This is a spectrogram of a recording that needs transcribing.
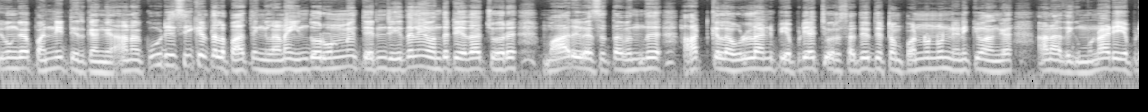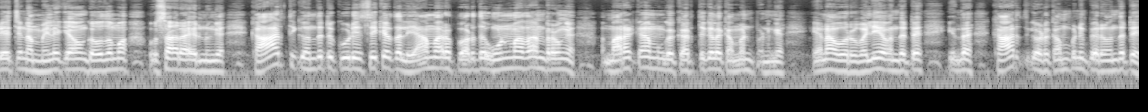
இவங்க பண்ணிட்டு இருக்காங்க. ஆனால் கூடிய சீக்கிரத்தில் பார்த்தீங்களான்னா இந்த ஒரு உண்மை தெரிஞ்சு இதுலேயும் வந்துட்டு ஏதாச்சும் ஒரு மாறு வேஷத்தை வந்து ஆட்களை உள்ளே அனுப்பி எப்படியாச்சும் ஒரு சதித்திட்டம் பண்ணணும்னு நினைக்குவாங்க. ஆனால் அதுக்கு முன்னாடி எப்படியாச்சும் நம்ம இலக்கியாவும் கௌதமும் உஷாராயிருணுங்க. கார்த்திக் வந்துட்டு கூடிய சீக்கிரத்தில் ஏமாற போகிறது உண்மைதான்றவங்க மறக்காமல் உங்கள் கருத்துக்களை கமெண்ட் பண்ணுங்கள் ஏன்னா ஒரு வழியை வந்துட்டு இந்த கார்த்திகோட கம்பெனி பேர் வந்துட்டு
